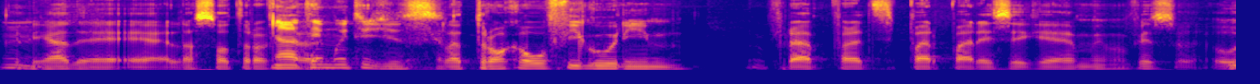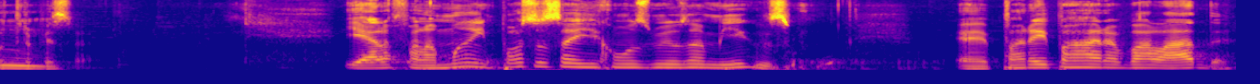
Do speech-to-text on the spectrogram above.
Tá ligado? É- é- ela só troca. Ah, tem muito disso. Ela troca o figurino pra, pra, pra parecer que é a mesma pessoa, outra pessoa. E ela fala: Mãe, posso sair com os meus amigos? É, para ir para a balada.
